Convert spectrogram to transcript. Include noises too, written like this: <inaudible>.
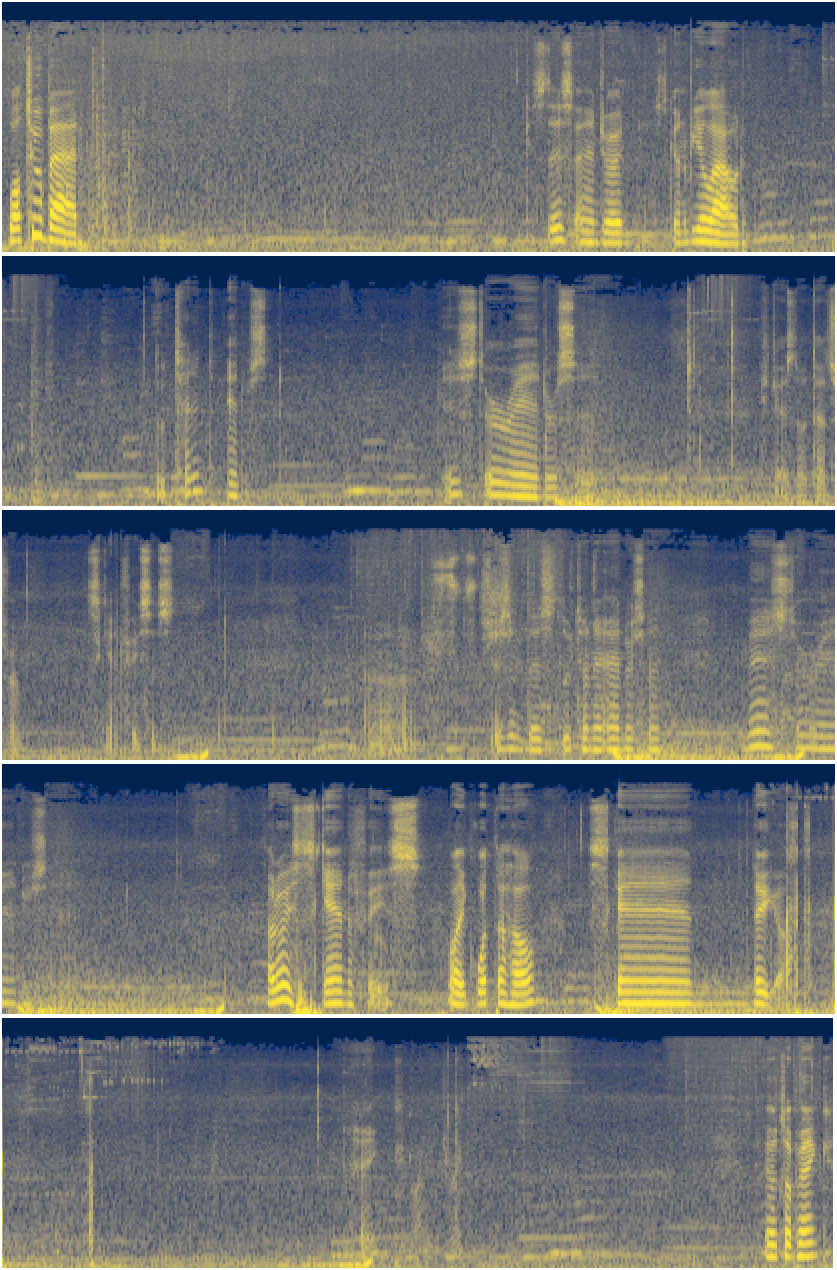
Well, too bad. Because this android is going to be allowed. Lieutenant Anderson. Mr. Anderson. If you guys know what that's from. Scan faces. Uh, isn't this Lieutenant Anderson? Mr. Anderson. How do I scan a face? Like, what the hell? Scan. There you go. Hank. Hey, what's up, Hank?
